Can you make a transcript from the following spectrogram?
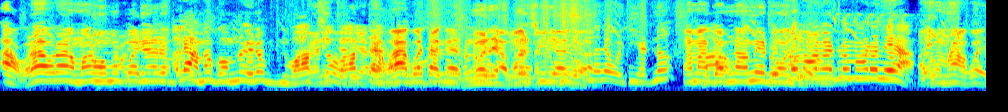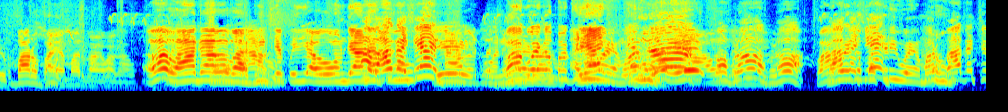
આવડા આવડા અમાર હોમ પડી એટલે આમાં ગોમનો એરો વાઘ છે વાઘ તા વાઘ વતા ઘર. નો લે અમાર સી લે? લે, ઓઈથી હેડ ને. અમાર ગામના અમે ડોન એટલો મારો એટલો મારો લે. આ. અરે હમણા આગો બારો ભાઈ અમાર ભાગ ભાગ આવો. હવે વાગ આવે વાગી છે પછી આવો ઓમ જાને વાગ છે તું. વાઘ હોય કે બકરી હોય. અમાર હું વાભળો, વાભળો. વાગ હોય કે બકરી હોય અમારું વાગ છે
